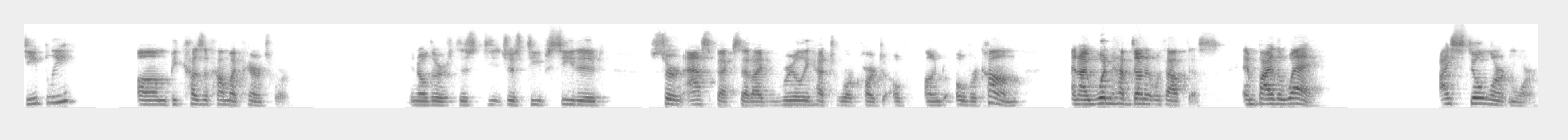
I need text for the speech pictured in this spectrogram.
deeply, um, because of how my parents were. You know, there's this just deep-seated certain aspects that I've really had to work hard to over, overcome, and I wouldn't have done it without this. And by the way, I still learn more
